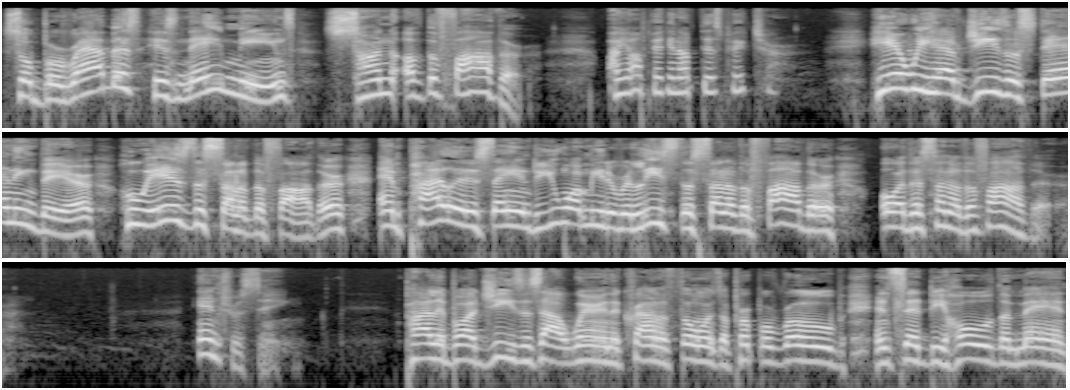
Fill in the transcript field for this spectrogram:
So Barabbas, his name means son of the Father. Are y'all picking up this picture? Here we have Jesus standing there, who is the Son of the Father, and Pilate is saying, Do you want me to release the Son of the Father or the Son of the Father? Interesting. Pilate brought Jesus out wearing the crown of thorns, a purple robe, and said, Behold the man.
